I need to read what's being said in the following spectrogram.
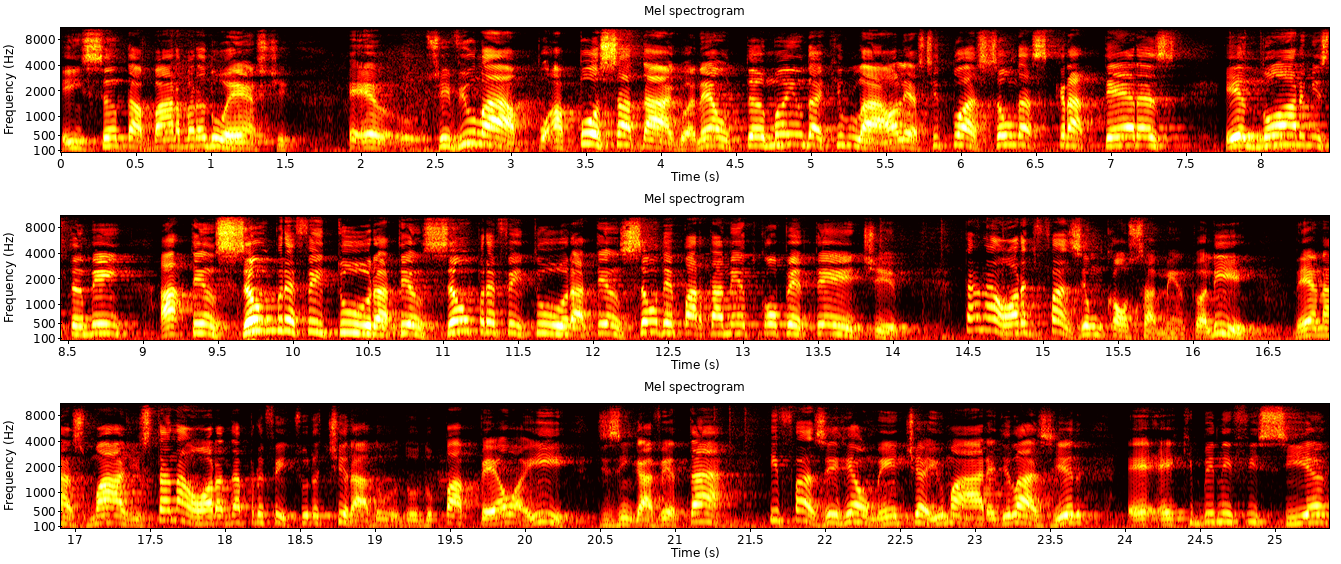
em Santa Bárbara do Oeste. É, você viu lá a poça d'água, né? O tamanho daquilo lá. Olha, a situação das crateras enormes também. Atenção, prefeitura, atenção, prefeitura, atenção, departamento competente. Está na hora de fazer um calçamento ali, né, nas margens, está na hora da prefeitura tirar do, do, do, papel aí, desengavetar e fazer realmente aí uma área de lazer é, é, que beneficia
